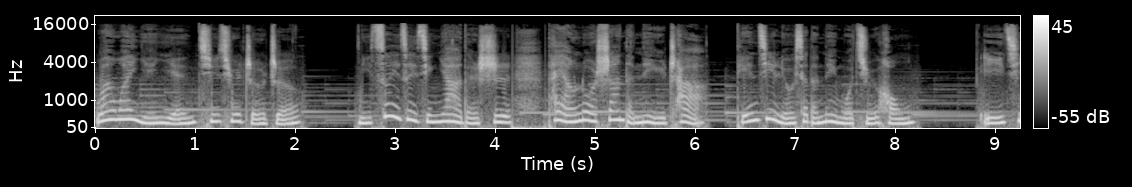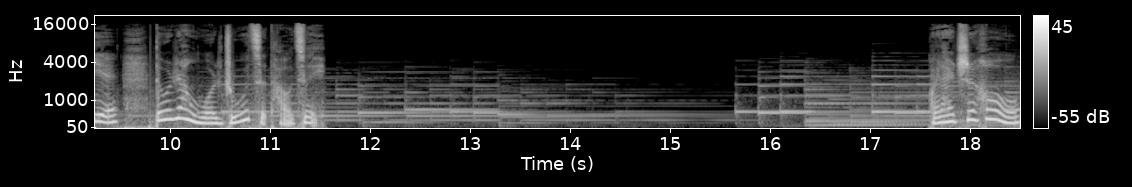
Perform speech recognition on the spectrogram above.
弯弯延延，曲曲折折。你最最惊讶的是太阳落山的那一刹，天际留下的那抹橘红，一切都让我如此陶醉。回来之后，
